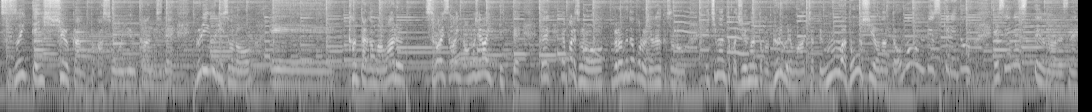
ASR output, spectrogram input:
続いて1週間とかそういう感じでぐりぐりその、えー、カウンターが回るすごいすごい面白いって言ってでやっぱりそのブログどころじゃなくその1万とか10万とかぐるぐる回っちゃってうわどうしようなんて思うんですけれど SNS っていうのはですね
